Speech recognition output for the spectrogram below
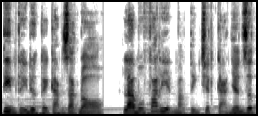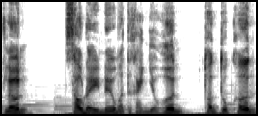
Tìm thấy được cái cảm giác đó là một phát hiện mang tính chất cá nhân rất lớn. Sau đấy nếu mà thực hành nhiều hơn, thuần thục hơn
